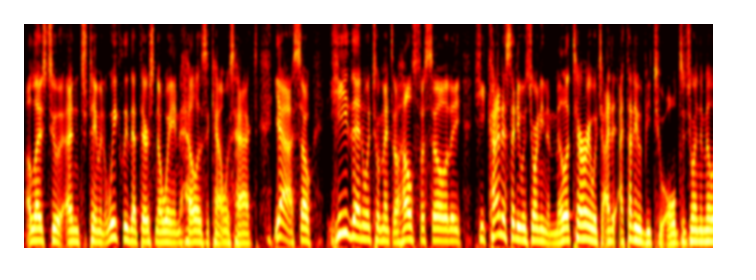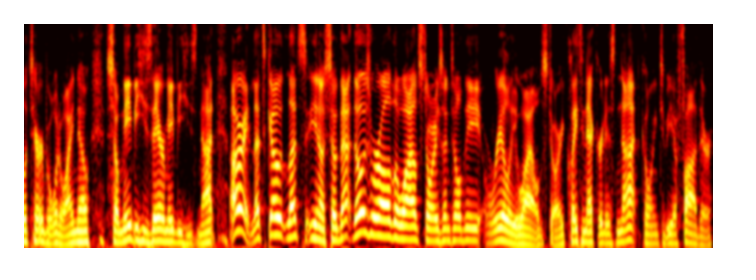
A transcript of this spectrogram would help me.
alleged to Entertainment Weekly that there's no way in hell his account was hacked. Yeah, so he then went to a mental health facility. He kind of said he was joining the military, which I, I thought he would be too old to join the military, but what do I know? So maybe he's there, maybe he's not. All right, let's go. Let's, you know, so that those were all the wild stories until the really wild story. Clayton Is not going to be a father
